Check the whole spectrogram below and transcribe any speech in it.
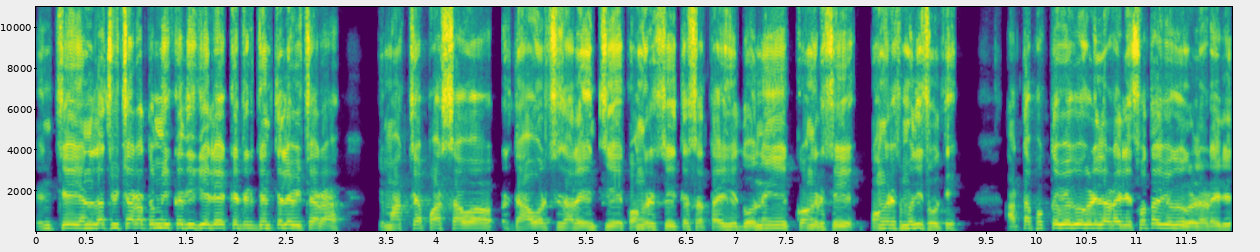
त्यांचे यांनाच विचारा तुम्ही. कधी गेले कधी जनतेला विचारा. की मागच्या पाच सहा दहा वर्ष झालं यांची काँग्रेसची इथं सत्ता आहे. हे दोनही काँग्रेसचे काँग्रेसमध्येच होते. आता फक्त वेगवेगळे लढायले स्वतः वेगवेगळे लढायले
